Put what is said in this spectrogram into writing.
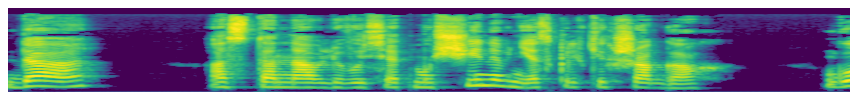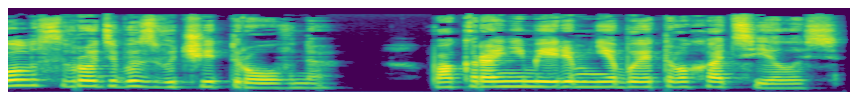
«Да», — останавливаюсь от мужчины в нескольких шагах. Голос вроде бы звучит ровно. По крайней мере, мне бы этого хотелось.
